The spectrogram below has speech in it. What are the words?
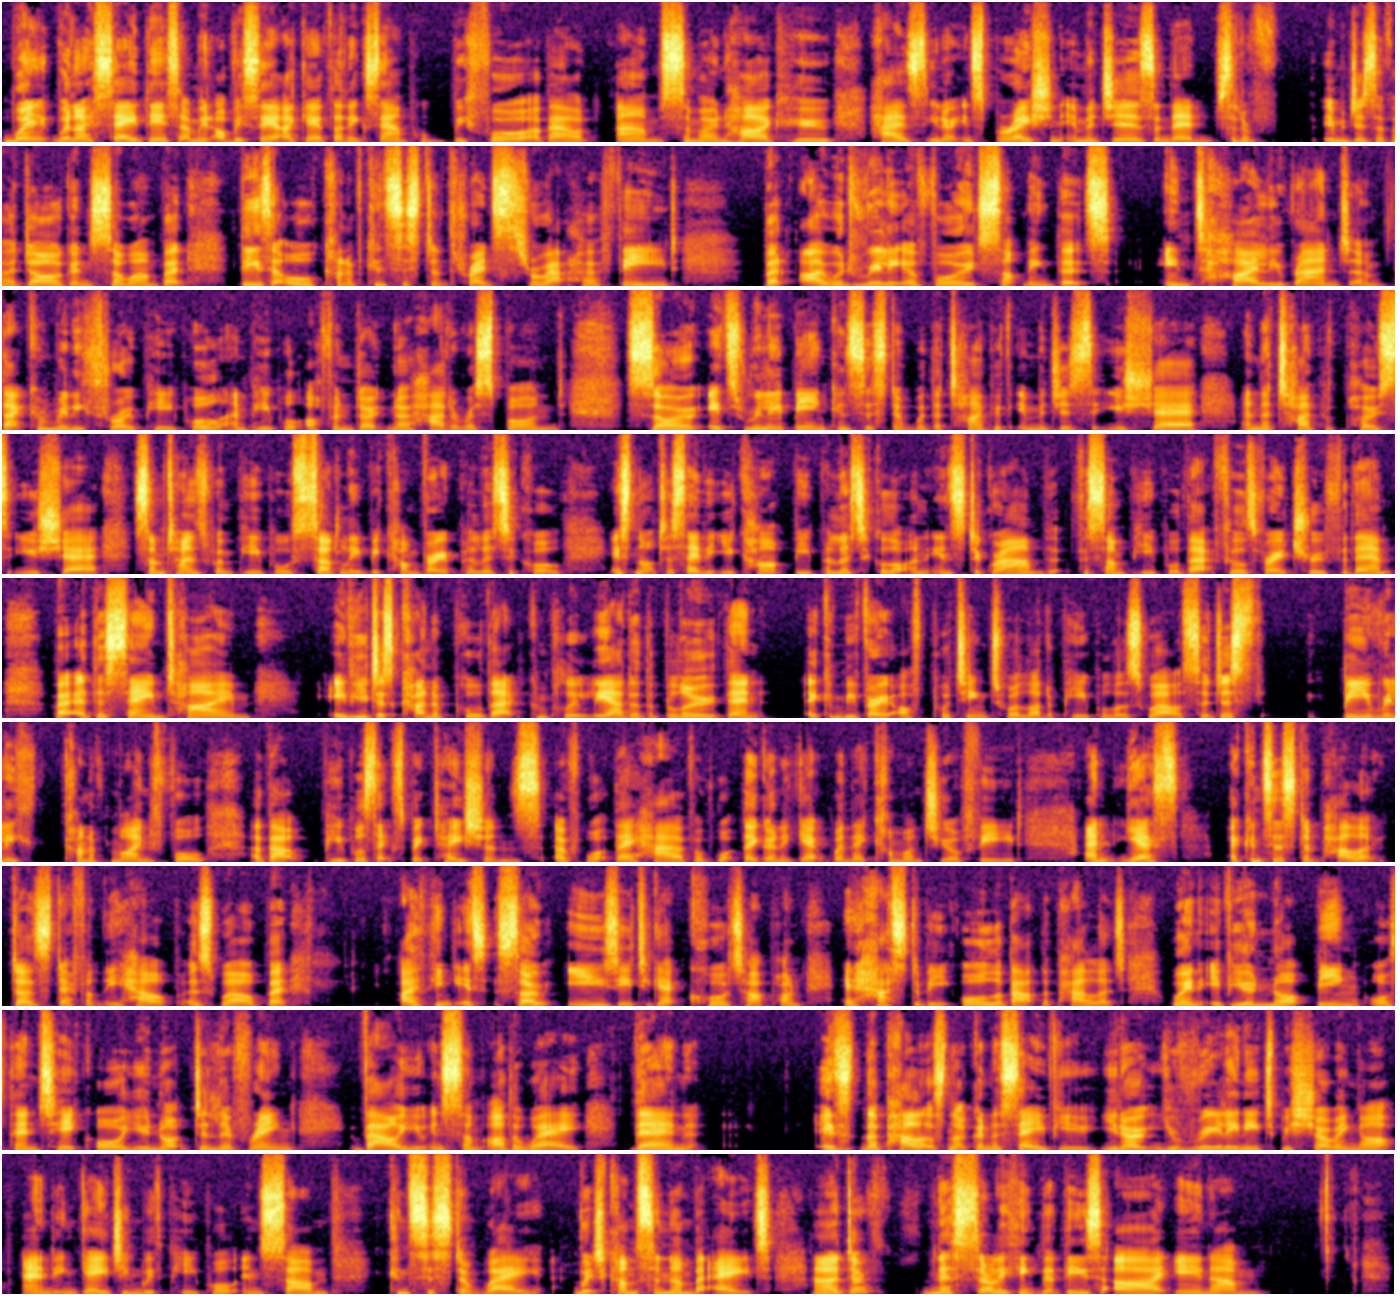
when when I say this, I mean obviously I gave that example before about um, Simone Haag, who has you know inspiration images and then sort of images of her dog and so on. But these are all kind of consistent threads throughout her feed. But I would really avoid something that's entirely random. That can really throw people, and people often don't know how to respond. So it's really being consistent with the type of images that you share and the type of posts that you share. Sometimes when people suddenly become very political, it's not to say that you can't be political on Instagram. For some people, that feels very true for them. But at the same time, if you just kind of pull that completely out of the blue, then it can be very off putting to a lot of people as well. So just be really kind of mindful about people's expectations of what they have, of what they're going to get when they come onto your feed. And yes, a consistent palette does definitely help as well. But I think it's so easy to get caught up on it has to be all about the palette when if you're not being authentic or you're not delivering value in some other way, then it's the palette's not going to save you. You know, you really need to be showing up and engaging with people in some consistent way, which comes to number eight. And I don't necessarily think that these are in um,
